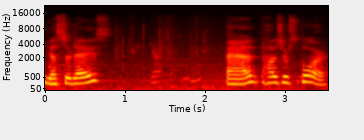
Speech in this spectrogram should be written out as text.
Yesterday's? Yep. And how's your score?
